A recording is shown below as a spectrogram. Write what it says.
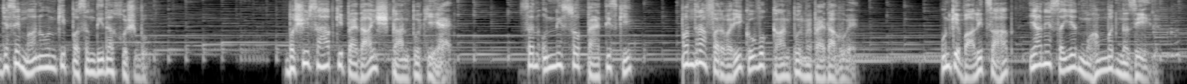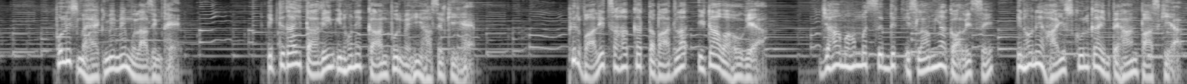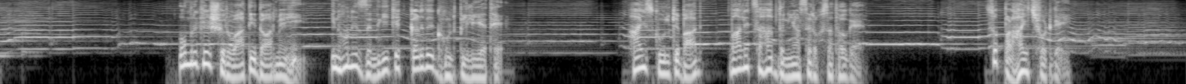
जैसे मानो उनकी पसंदीदा खुशबू। बशीर साहब की पैदाइश कानपुर की है। सन 1935 की 15 फरवरी को वो कानपुर में पैदा हुए। उनके वालिद साहब, यानी सैयद मोहम्मद नजीर, पुलिस महकमे में मुलाजिम थे। इब्तदाई तालीम इन्होंने कानपुर में ही हासिल की है। फिर वालिद साहब का तबादला इटावा हो गया, जहाँ मोहम्मद सिद्दीक इस्लामिया कॉलेज से इन्होंने हाई स्कूल का इम्तिहान पास किया। उम्र के शुरुआती दौर में ही इन्होंने ज़िंदगी के कड़वे घूंट पी लिए थे। हाई स्कूल के बाद वालिद साहब दुनिया से रुखसत हो गए। सो पढ़ाई छूट गई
